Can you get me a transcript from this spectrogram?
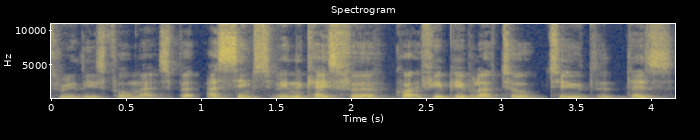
through these formats. But as seems to be the case for quite a few people I've talked to, there's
